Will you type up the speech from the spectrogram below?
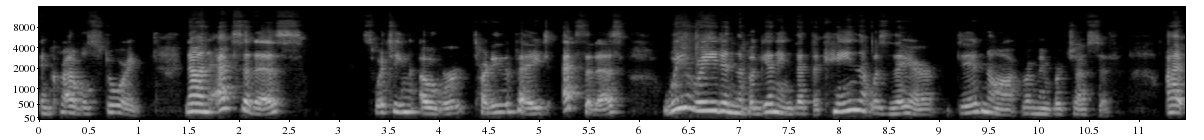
incredible story. Now, in Exodus, switching over, turning the page, Exodus, we read in the beginning that the king that was there did not remember Joseph. I,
